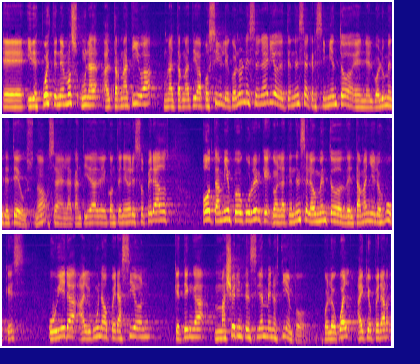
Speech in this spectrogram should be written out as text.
eh, y después tenemos una alternativa una alternativa posible con un escenario de tendencia a crecimiento en el volumen de TEUS, ¿no? o sea, en la cantidad de contenedores operados, o también puede ocurrir que con la tendencia al aumento del tamaño de los buques hubiera alguna operación que tenga mayor intensidad en menos tiempo, con lo cual hay que operar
